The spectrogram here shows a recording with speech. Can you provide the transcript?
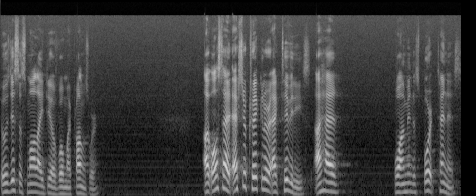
it was just a small idea of what my problems were. I've also had extracurricular activities. I had, well, I'm into sport tennis.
